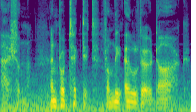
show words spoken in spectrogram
Ashen and protect it from the Elder Dark.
